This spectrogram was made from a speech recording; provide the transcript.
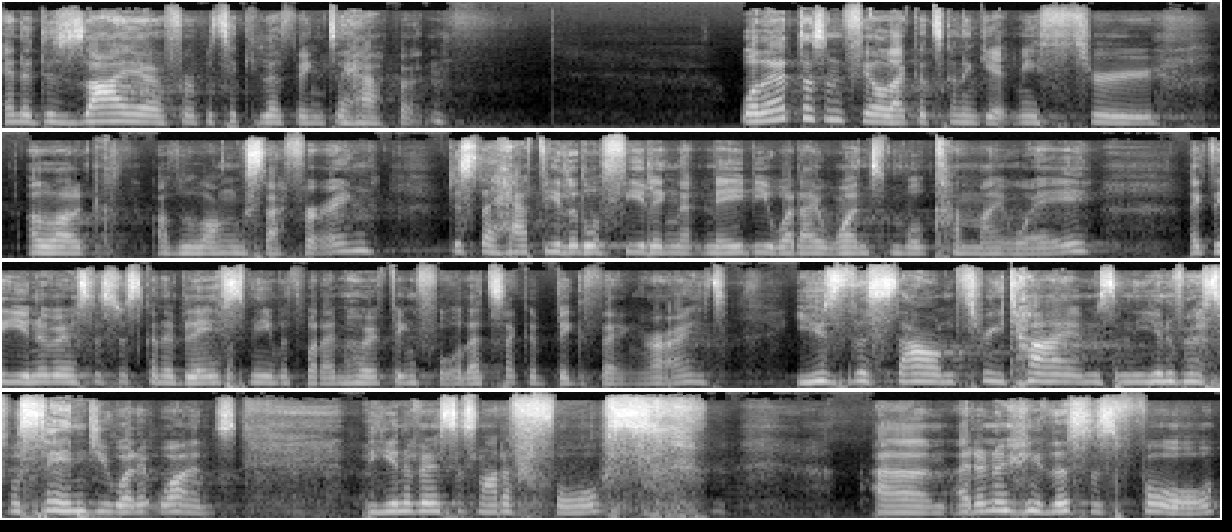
and a desire for a particular thing to happen. Well, that doesn't feel like it's going to get me through a lot of long suffering, just a happy little feeling that maybe what I want will come my way. Like the universe is just going to bless me with what I'm hoping for. That's like a big thing, right? Use the sound three times and the universe will send you what it wants. The universe is not a force. um, I don't know who this is for,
